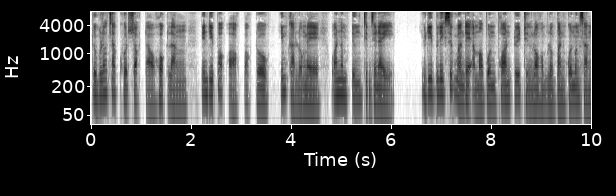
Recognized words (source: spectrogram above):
ถูกบล็อกจากขวดชอกดาวหกหลัง เป็นที่ปอกออกปอกโดกหิมกัดลงในวันน้ำตึงจิมเจใน อยู่ดีปลิกซึกมันได้อมาบนพรด้วยถึงรองห่มลมปันกวนเมืองสัง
